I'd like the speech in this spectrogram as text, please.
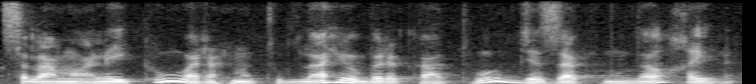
அஸ்லாம் வலைக்கும் வரமத்துல்லாஹி வபரகாத்து ஜசாக்முல்லா ஹைரன்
